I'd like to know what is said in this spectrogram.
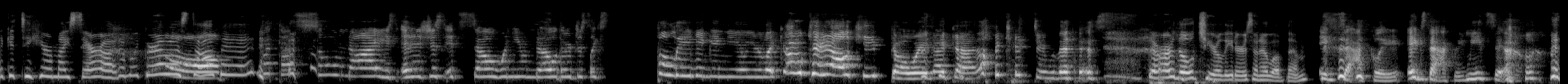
I get to hear my Sarah. And I'm like, Grandma, Aww, stop it. But that's so nice. And it's just, it's so when you know they're just like believing in you. You're like, okay, I'll keep going. I can, I can do this. There are little cheerleaders, and I love them. exactly, exactly. Me too.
